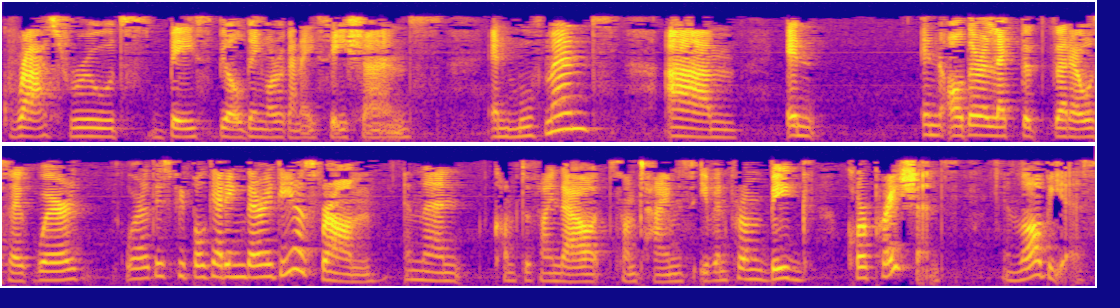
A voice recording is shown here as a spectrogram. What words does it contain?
grassroots base building organizations and movements um, and in other elected that I was like where where are these people getting their ideas from? And then come to find out sometimes even from big corporations and lobbyists.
